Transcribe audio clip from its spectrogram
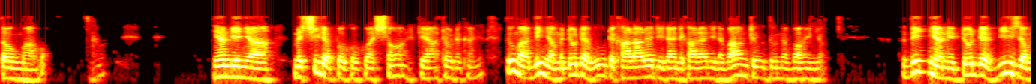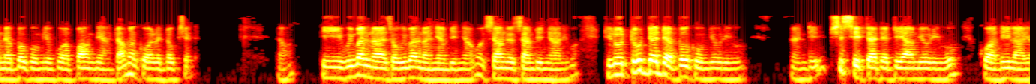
၃ပါးပေါ့ ဉာဏ်ပညာမရှိတဲ့ပုဂ္ဂိုလ်ကရှောင်းရတယ်တရားထုတ်တဲ့ခါကျသူ့မှာအသိဉာဏ်မတိုးတက်ဘူးတခါလာလဲဒီတိုင်းတခါလာဒီတိုင်းဘာမှမထူသူနဲ့ပေါင်းရင်ကြောင့်အသိဉာဏ်นี่တိုးတက်ပြီးဆုံးတဲ့ပုဂ္ဂိုလ်မျိုးကပေါင်းတယ်ဒါမှကိုယ်လည်းလုပ်ဖြစ်တယ်နော်ဒီဝိပဿနာဆိုဝိပဿနာဉာဏ်ပညာပေါ့ဇံဆိုဇံပညာတွေပေါ့ဒီလိုတိုးတက်တဲ့ပုဂ္ဂိုလ်မျိုးတွေကိုဒီဖြစ်စေတတ်တဲ့တရားမျိုးတွေကိုကိုယ်ကလေးလာရ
